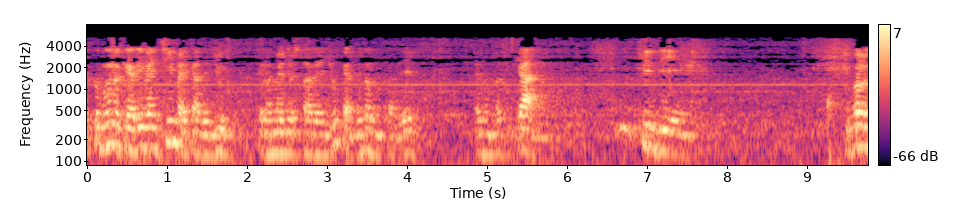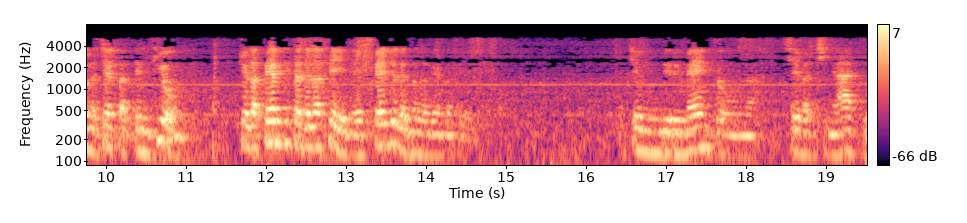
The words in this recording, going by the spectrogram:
È come uno che arriva in cima e cade giù era meglio stare giù che almeno non cadere e non faticare. Quindi ci vuole una certa attenzione cioè la perdita della fede è peggio del non avere la fede. C'è un indirimento, una, si è vaccinati.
